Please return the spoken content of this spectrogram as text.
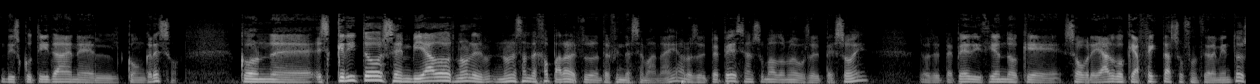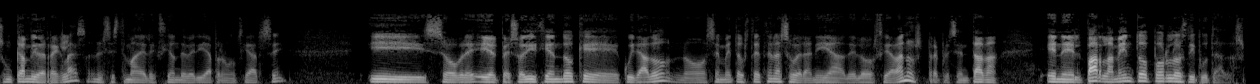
discutida en el Congreso con eh, escritos enviados, no les, no les han dejado parar durante el fin de semana. ¿eh? A los del PP se han sumado nuevos del PSOE, los del PP diciendo que sobre algo que afecta a su funcionamiento, es un cambio de reglas, en el sistema de elección debería pronunciarse. Y sobre y el PSOE diciendo que cuidado no se meta usted en la soberanía de los ciudadanos representada en el Parlamento por los diputados.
